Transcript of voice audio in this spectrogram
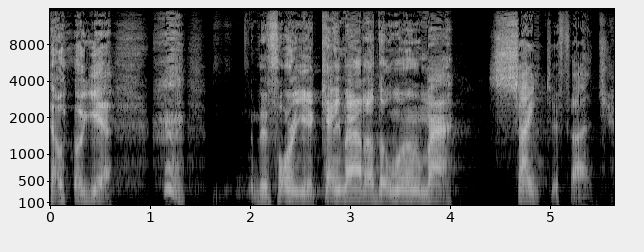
Oh, yeah before you came out of the womb, I sanctified you.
